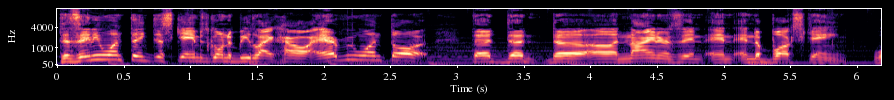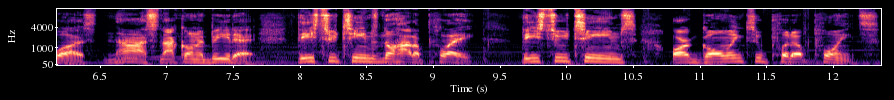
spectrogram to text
Does anyone think this game is going to be like how everyone thought the the the uh, Niners and, and, and the Bucs game was? Nah, it's not going to be that. These two teams know how to play. These two teams are going to put up points.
